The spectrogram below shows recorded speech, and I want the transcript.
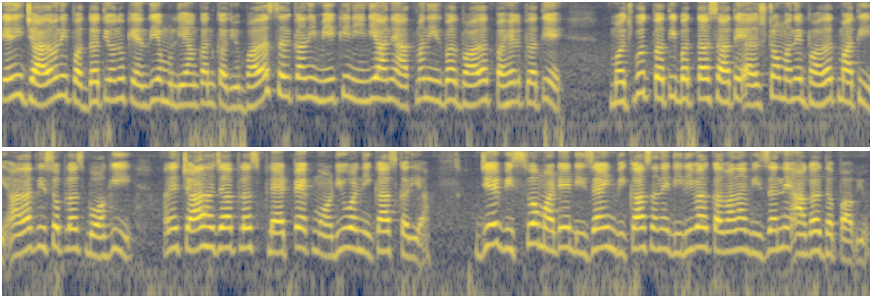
તેની જાળવણી પદ્ધતિઓનું કેન્દ્રીય મૂલ્યાંકન કર્યું. ભારત સરકારની મેક ઇન ઇન્ડિયા અને આત્મનિર્ભર ભારત પહેલ પ્રત્યે મજબૂત પ્રતિબદ્ધતા સાથે એલ્સ્ટોમ અને ભારતમાંથી આડત્રીસો પ્લસ બોગી અને ચાર હજાર પ્લસ ફ્લેટપેક મોડ્યુઅલ નિકાસ કર્યા, જે વિશ્વ માટે ડિઝાઇન, વિકાસ અને ડિલિવર કરવાના વિઝનને આગળ ધપાવ્યું.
